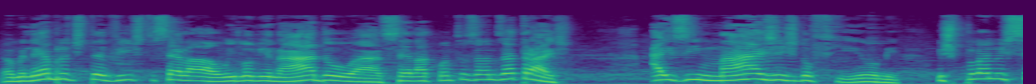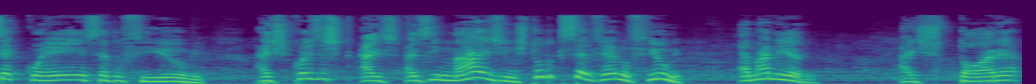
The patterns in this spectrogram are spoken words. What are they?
Eu me lembro de ter visto, sei lá, o Iluminado há sei lá quantos anos atrás. As imagens do filme, os planos sequência do filme, as coisas, as, as imagens, tudo que você vê no filme é maneiro. A história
